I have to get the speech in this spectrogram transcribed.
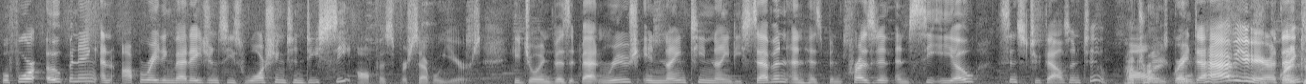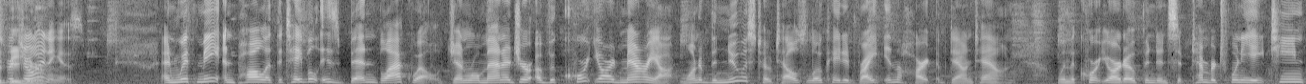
before opening and operating that agency's Washington, D.C. office for several years. He joined Visit Baton Rouge in 1997 and has been president and CEO since 2002. Paul, That's right. it's great Cool. to have you here. It's Thanks for be here. joining us. And with me and Paul at the table is Ben Blackwell, general manager of the Courtyard Marriott, one of the newest hotels located right in the heart of downtown. When the Courtyard opened in September 2018,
